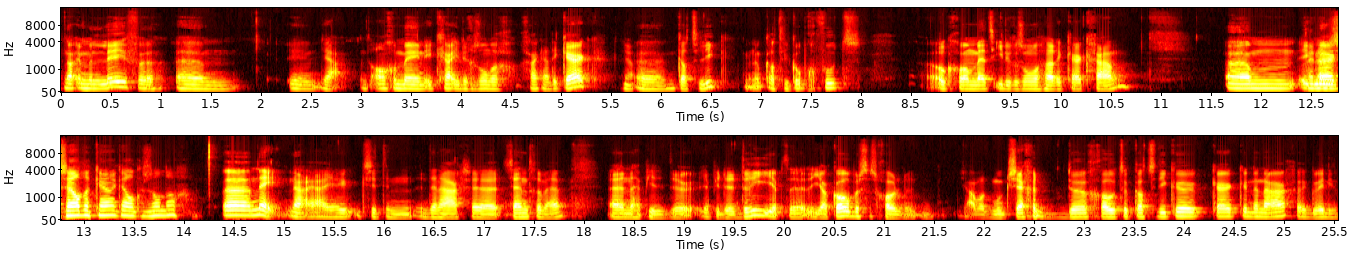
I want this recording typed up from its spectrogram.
nou in mijn leven, ehm, in, ja, in het algemeen, ik ga iedere zondag ga ik naar de kerk, Ja. Katholiek, ik ben ook katholiek opgevoed, ook gewoon met iedere zondag naar de kerk gaan. Ik je naar merk, dezelfde kerk elke zondag? Eh, nee, nou ja, ik zit in Den Haagse centrum, hè. En dan heb je de, heb je drie, je hebt de, Jacobus, dat is gewoon, ja, wat moet ik zeggen, de grote katholieke kerk in Den Haag. Ik weet niet,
